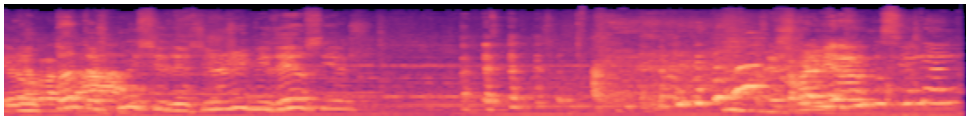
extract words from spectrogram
Eram tantas coincidências e evidências. É emocionante.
